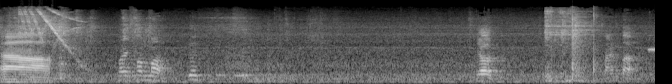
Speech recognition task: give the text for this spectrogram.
아 83만 끝. 야 짧다.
